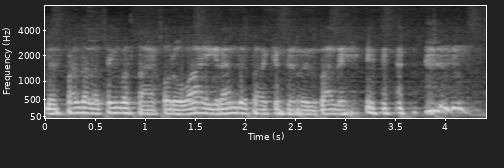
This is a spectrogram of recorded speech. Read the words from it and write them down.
la espalda la tengo hasta jorobada y grande para que se resbale.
